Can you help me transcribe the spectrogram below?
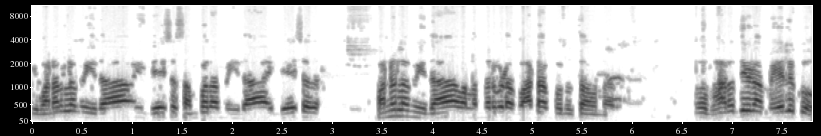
ఈ వనరుల మీద ఈ దేశ సంపద మీద ఈ దేశ పనుల మీద వాళ్ళందరూ కూడా వాటా పొందుతా ఉన్నారు. ఓ భారతీయుడ మేలుకో.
